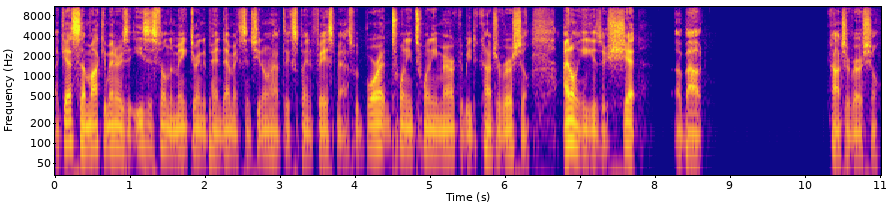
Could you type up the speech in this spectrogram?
I guess a mockumentary is the easiest film to make during the pandemic since you don't have to explain face masks. Would Borat in 2020 America be controversial? I don't think he gives a shit about controversial.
